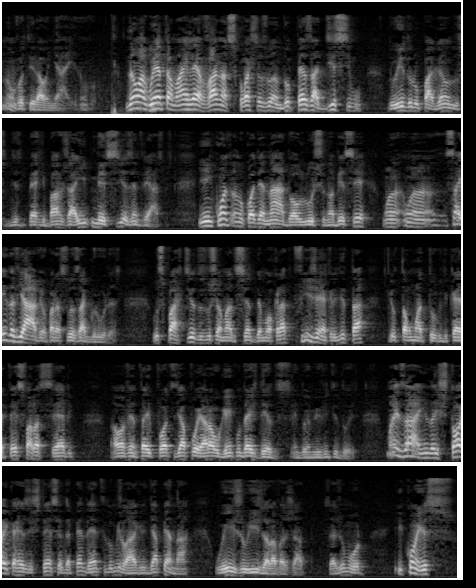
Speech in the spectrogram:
Não vou tirar o Nhai, não vou. Não aguenta mais levar nas costas o andor pesadíssimo do ídolo pagão de pés de barro, Jair Messias, entre aspas. E encontra no condenado ao luxo no ABC uma, uma saída viável para suas agruras. Os partidos do chamado Centro Democrático fingem acreditar que o taumaturgo de Caetés fala sério ao aventar a hipótese de apoiar alguém com dez dedos em 2022. Mas há ainda a estoica resistência dependente do milagre de apenar o ex-juiz da Lava Jato, Sérgio Moro, e com isso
